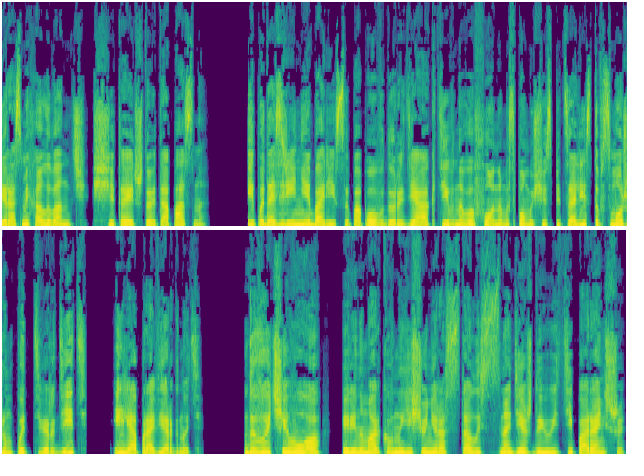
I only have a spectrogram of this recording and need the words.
И раз Михаил Иванович считает, что это опасно, и подозрения Бориса по поводу радиоактивного фона мы с помощью специалистов сможем подтвердить или опровергнуть. «Да вы чего?» Ирина Марковна еще не рассталась с надеждой уйти пораньше.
